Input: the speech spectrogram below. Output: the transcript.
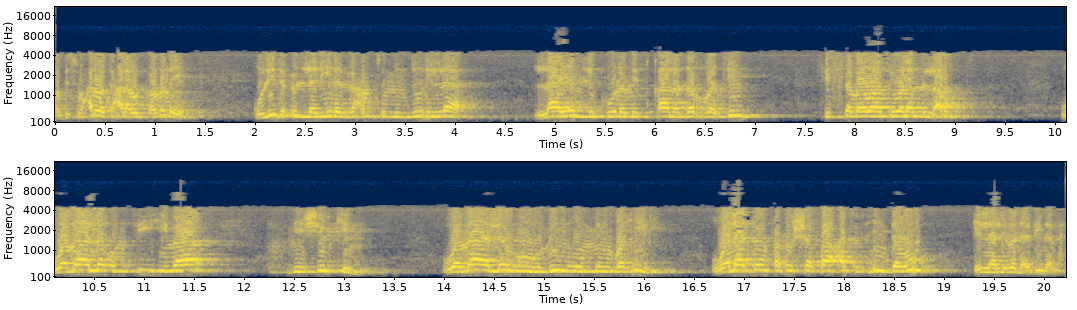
Rabbi subxana wa tacala wuxuu odhanaya qul idcu aladiina zacamtum min duuni illah laa yamlikuuna mithqaala daratin fi samaawaati walaa fi lard wama lahum fiihima min shirkin wma lahu minhm min dahir wla tanfacu shafaacatu cindahu ila liman adina lah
